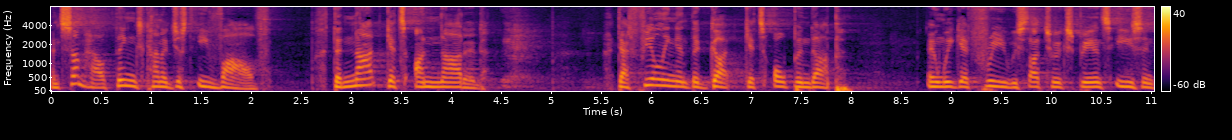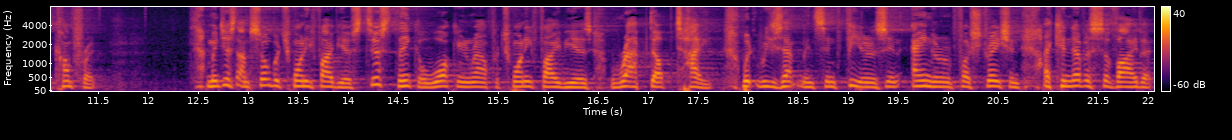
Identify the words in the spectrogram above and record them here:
And somehow things kind of just evolve. The knot gets unknotted, that feeling in the gut gets opened up, and we get free. We start to experience ease and comfort. I mean, just I'm sober 25 years. Just think of walking around for 25 years wrapped up tight with resentments and fears and anger and frustration. I can never survive it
